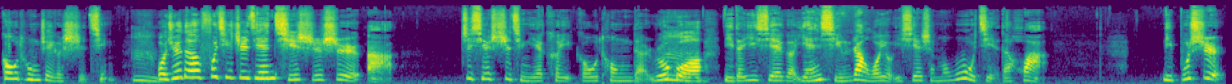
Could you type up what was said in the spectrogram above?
沟通这个事情。嗯，我觉得夫妻之间其实是啊，这些事情也可以沟通的。如果你的一些个言行让我有一些什么误解的话，你不是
